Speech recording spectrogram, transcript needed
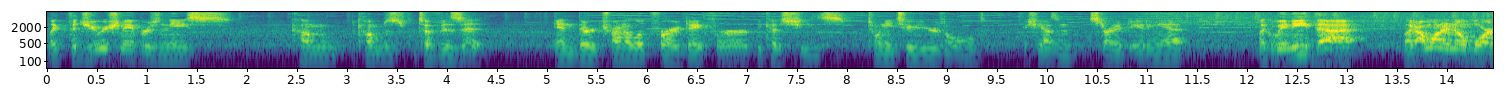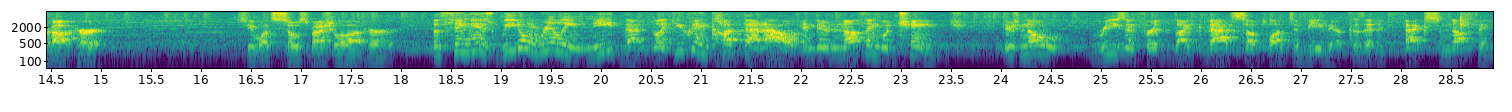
Like the Jewish neighbor's niece come comes to visit, and they're trying to look for a date for her because she's 22 years old she hasn't started dating yet. Like we need that. Like I want to know more about her. See what's so special about her. The thing is, we don't really need that. Like you can cut that out and there nothing would change. There's no reason for like that subplot to be there because it affects nothing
